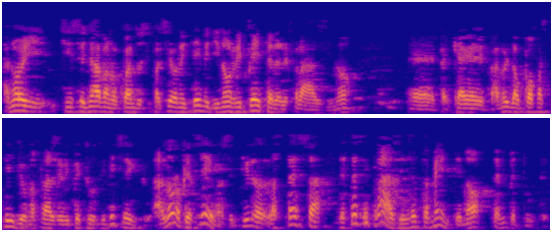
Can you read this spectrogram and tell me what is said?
A noi ci insegnavano quando si facevano i temi di non ripetere le frasi, no? Eh, perché a noi dà un po' fastidio una frase ripetuta, invece a loro piaceva sentire stessa, le stesse frasi esattamente, no? Ripetute.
